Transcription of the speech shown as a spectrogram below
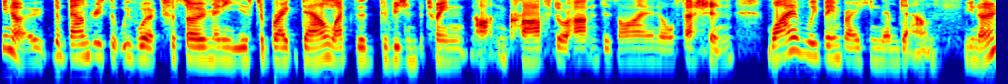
you know, the boundaries that we've worked for so many years to break down, like the division between art and craft or art and design or fashion, why have we been breaking them down? You know,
